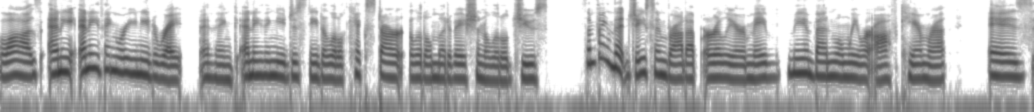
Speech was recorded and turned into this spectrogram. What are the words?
blogs, any anything where you need to write. I think anything you just need a little kickstart, a little motivation, a little juice. Something that Jason brought up earlier, may may have been when we were off camera, is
